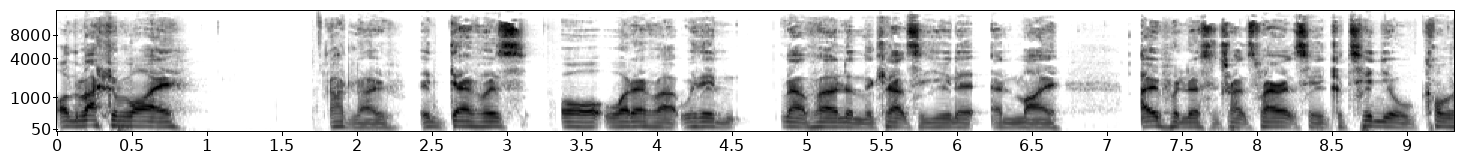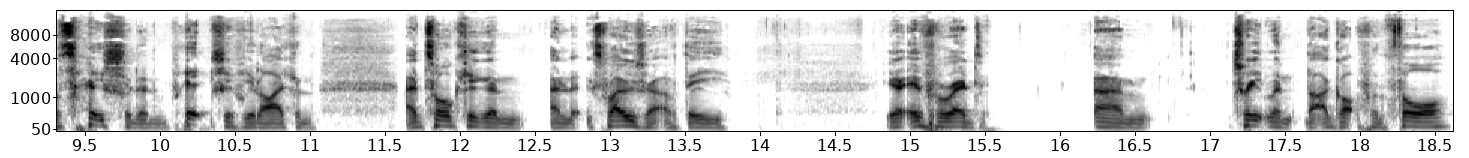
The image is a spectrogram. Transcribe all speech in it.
on the back of my, I don't know, endeavours or whatever within Mount Vernon, the cancer unit, and my openness and transparency and continual conversation and pitch, if you like, and and talking and, and exposure of the you know, infrared um, treatment that I got from Thor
